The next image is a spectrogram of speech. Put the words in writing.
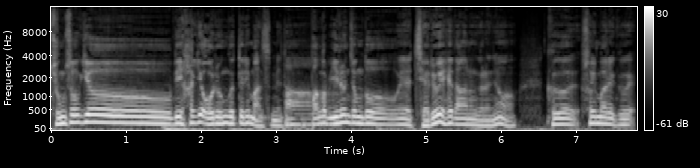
중소기업이 하기 어려운 것들이 많습니다. 아. 방금 이런 정도의 재료에 해당하는 거는요. 그 소위 말해 그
